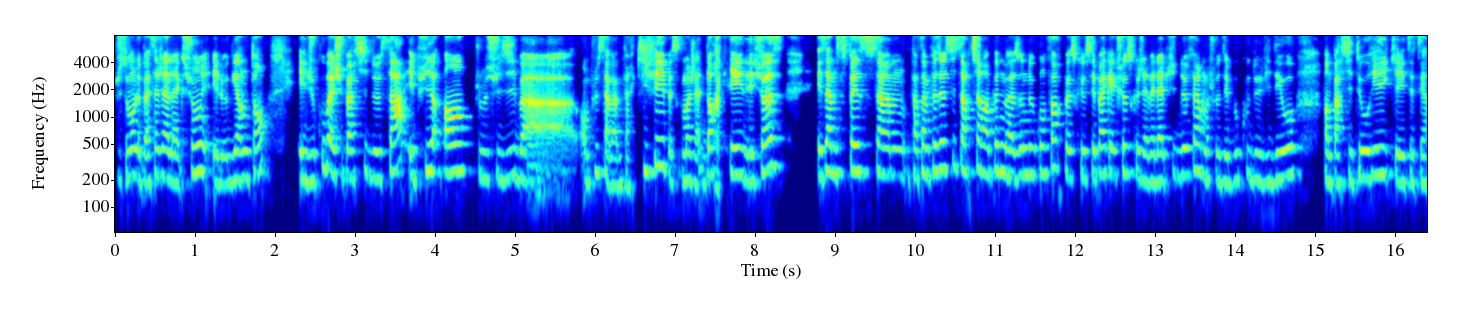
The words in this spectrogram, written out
justement le passage à l'action et le gain de temps. Et du coup, bah, je suis partie de ça. Et puis, un, je me suis dit, bah, en plus, ça va me faire kiffer parce que moi, j'adore créer des choses. Et ça me enfin, faisait aussi sortir un peu de ma zone de confort parce que c'est pas quelque chose que j'avais l'habitude de faire. Moi, je faisais beaucoup de vidéos, en partie théorique, etc.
